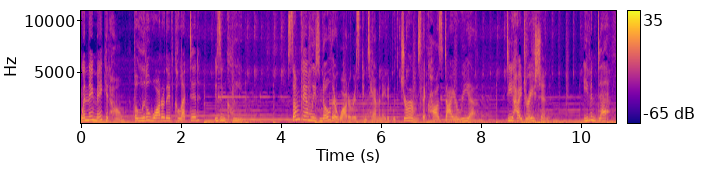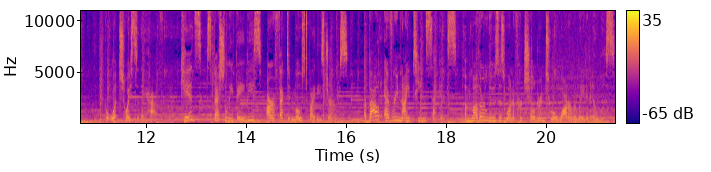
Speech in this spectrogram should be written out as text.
When they make it home, the little water they've collected isn't clean. Families know their water is contaminated with germs that cause diarrhea, dehydration, even death. But what choice do they have? Kids, especially babies, are affected most by these germs. About every 19 seconds, a mother loses one of her children to a water related illness.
